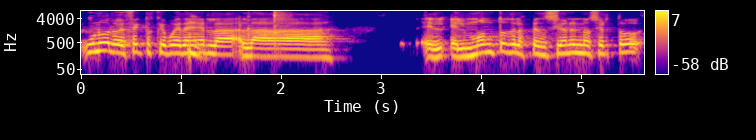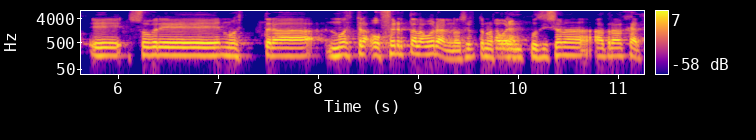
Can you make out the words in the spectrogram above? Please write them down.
uno, de los efectos que puede tener la, el, monto de las pensiones, ¿no es cierto?, eh, sobre nuestra, nuestra oferta laboral, ¿no es cierto?, nuestra disposición a, trabajar.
